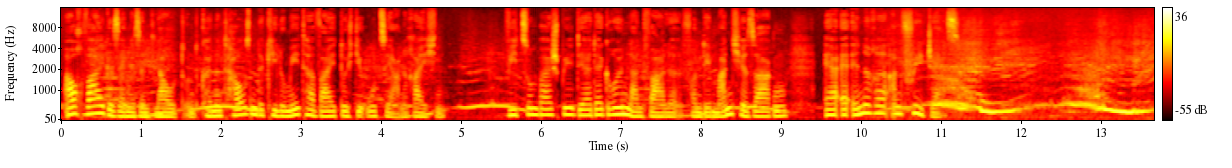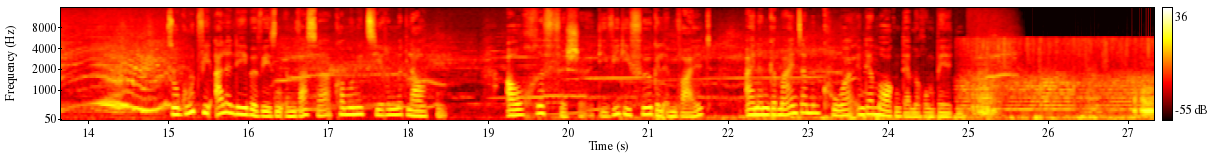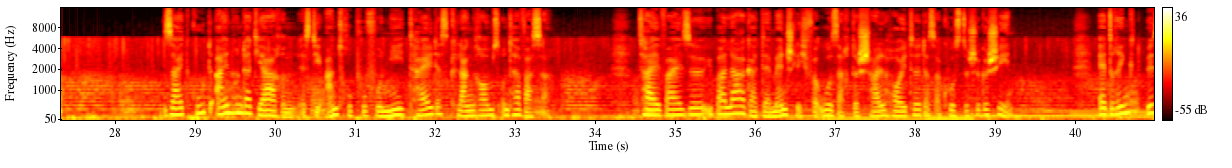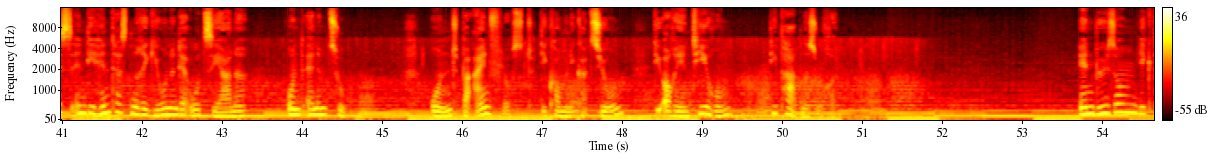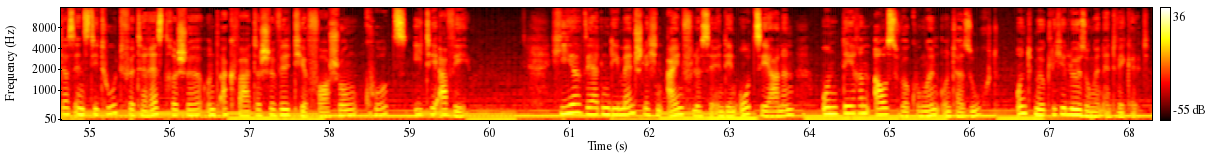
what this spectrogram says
Auch Walgesänge sind laut und können tausende Kilometer weit durch die Ozeane reichen. Wie zum Beispiel der der Grönlandwale, von dem manche sagen, er erinnere an Free Jazz. So gut wie alle Lebewesen im Wasser kommunizieren mit Lauten. Auch Rifffische, die wie die Vögel im Wald einen gemeinsamen Chor in der Morgendämmerung bilden. Seit gut 100 Jahren ist die Anthropophonie Teil des Klangraums unter Wasser. Teilweise überlagert der menschlich verursachte Schall heute das akustische Geschehen. Er dringt bis in die hintersten Regionen der Ozeane und er nimmt zu. Und beeinflusst die Kommunikation, die Orientierung, die Partnersuche. In Büsum liegt das Institut für terrestrische und aquatische Wildtierforschung, kurz ITAW. Hier werden die menschlichen Einflüsse in den Ozeanen und deren Auswirkungen untersucht und mögliche Lösungen entwickelt.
